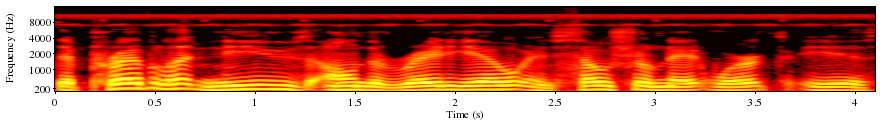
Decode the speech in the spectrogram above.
the prevalent news on the radio and social networks is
